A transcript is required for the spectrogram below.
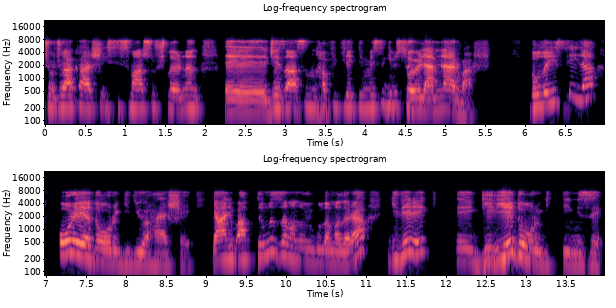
çocuğa karşı istismar suçlarının e, cezasının hafifletilmesi gibi söylemler var. Dolayısıyla oraya doğru gidiyor her şey. Yani baktığımız zaman uygulamalara giderek e, geriye doğru gittiğimizi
